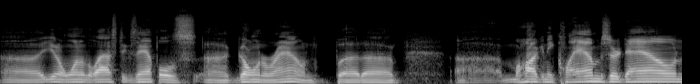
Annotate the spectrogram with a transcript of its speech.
uh, you know, one of the last examples uh, going around. But uh, uh, mahogany clams are down.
